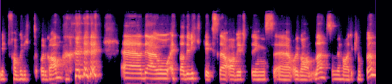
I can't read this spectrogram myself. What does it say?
mitt favorittorgan. eh, det er jo et av de viktigste avgiftingsorganene som vi har i kroppen.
